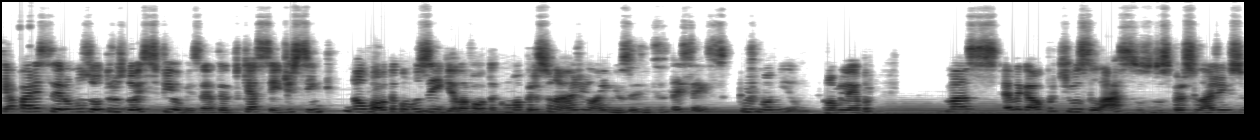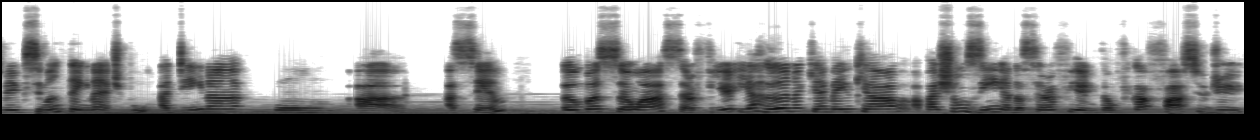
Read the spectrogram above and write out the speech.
que apareceram nos outros dois filmes, né? Tanto que a Sage Sink não volta como Zig, ela volta como uma personagem lá em 1666, cujo nome eu não me lembro. Mas é legal porque os laços dos personagens meio que se mantêm, né? Tipo, a Dina com a, a Sam, ambas são a Seraphir e a Hannah, que é meio que a, a paixãozinha da Seraphir. Então fica fácil de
